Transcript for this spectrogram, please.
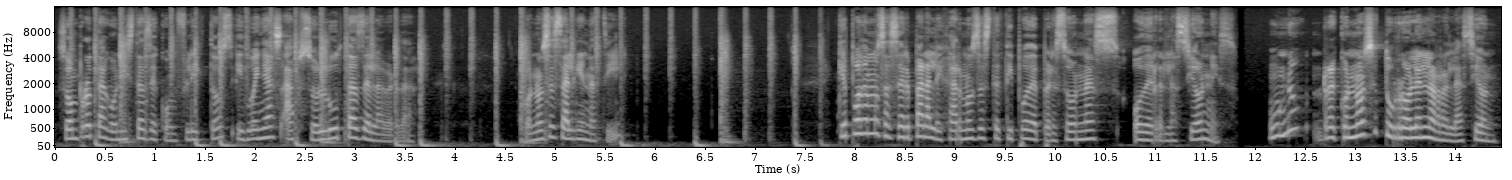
son protagonistas de conflictos y dueñas absolutas de la verdad. ¿Conoces a alguien así? ¿Qué podemos hacer para alejarnos de este tipo de personas o de relaciones? Uno, reconoce tu rol en la relación.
